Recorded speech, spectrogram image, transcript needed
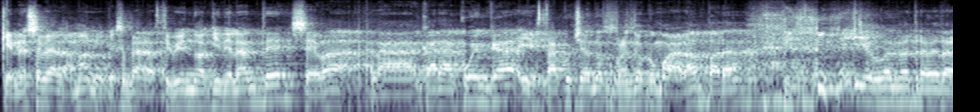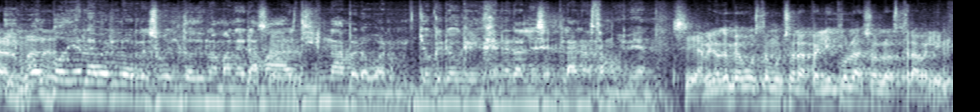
que no se vea la mano, que siempre la estoy viendo aquí delante, se va a la cara a Cuenca y está escuchando ejemplo, como a la lámpara y vuelve otra vez a la Igual hermana. podían haberlo resuelto de una manera Eso más es. digna, pero bueno, yo creo que en general ese plano está muy bien. Sí, a mí lo que me gusta mucho de la película son los traveling,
